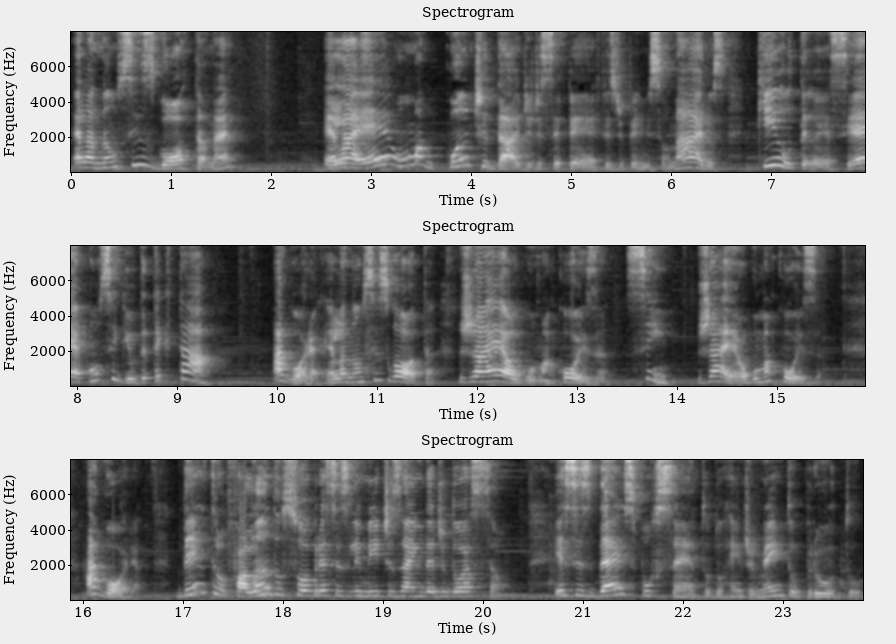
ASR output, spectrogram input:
ela não se esgota, né? Ela é uma quantidade de CPFs de permissionários que o TSE conseguiu detectar. Agora, ela não se esgota. Já é alguma coisa? Sim, já é alguma coisa. Agora, dentro falando sobre esses limites ainda de doação, esses 10% do rendimento bruto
